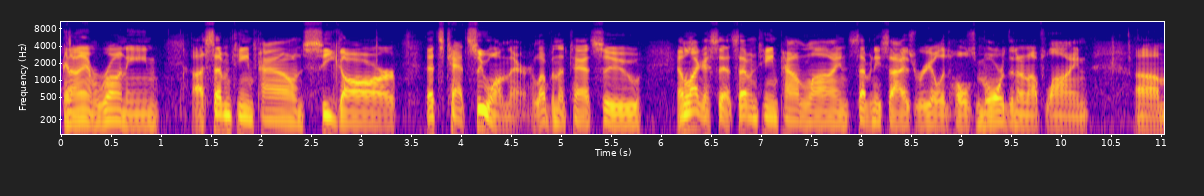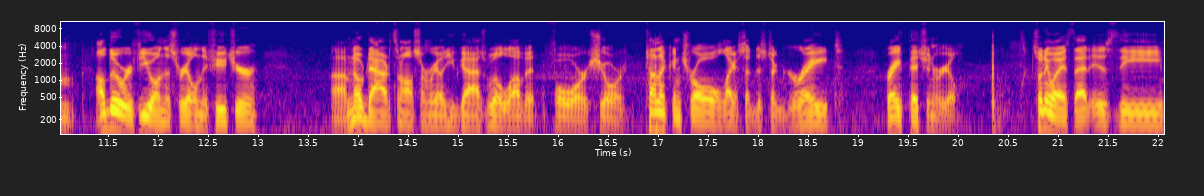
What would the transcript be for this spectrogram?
And I am running a 17 pound Seaguar. That's Tatsu on there. Loving the Tatsu. And like I said, 17 pound line, 70 size reel. It holds more than enough line. Um, I'll do a review on this reel in the future. Uh, no doubt it's an awesome reel. You guys will love it for sure. Ton of control. Like I said, just a great, great pitching reel. So anyways, that is the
